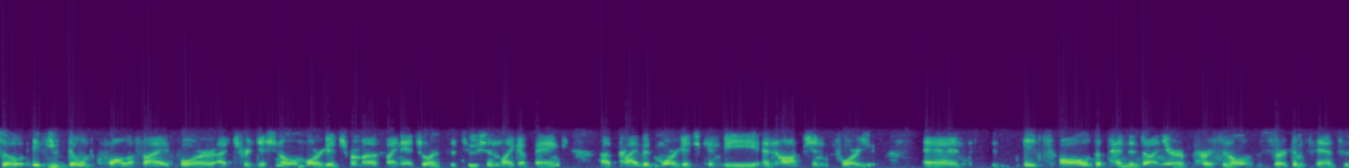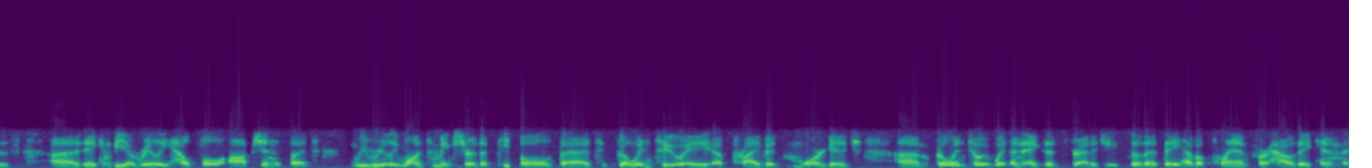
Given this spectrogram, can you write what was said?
So, if you don't qualify for a traditional mortgage from a financial institution like a bank, a private mortgage can be an option for you. And it's all dependent on your personal circumstances. Uh, it can be a really helpful option, but we really want to make sure that people that go into a, a private mortgage um, go into it with an exit strategy so that they have a plan for how they can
